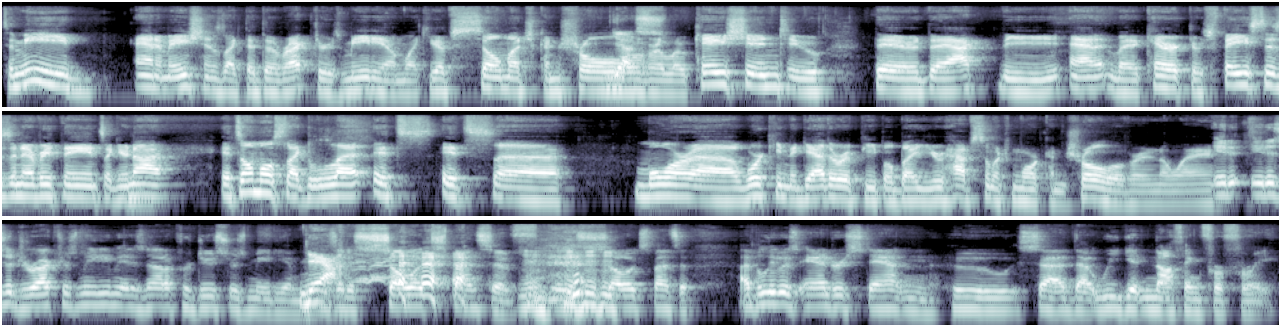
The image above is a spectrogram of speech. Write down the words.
to me, animation is like the director's medium. Like you have so much control Yes. over location to their the act, the the characters' faces and everything. It's like you're not. It's almost like let it's it's uh, more uh, working together with people, but you have so much more control over it in a way. It, it is a director's medium. It is not a producer's medium. Because Yeah. It is so expensive. it is so expensive. I believe it was Andrew Stanton who said that we get nothing for free.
